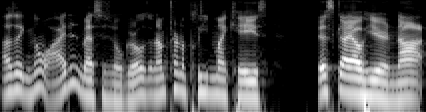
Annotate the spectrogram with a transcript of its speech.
I was like, no, I didn't message no girls, and I'm trying to plead my case. This guy out here not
